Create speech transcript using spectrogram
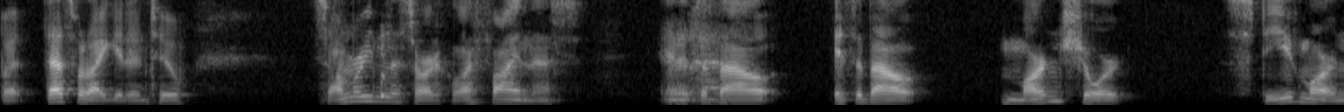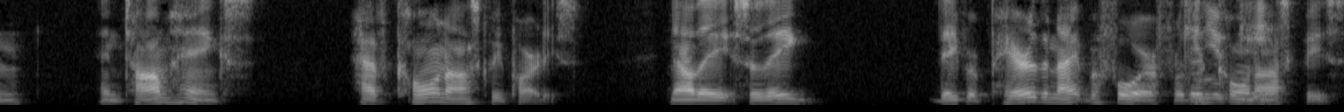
but that's what I get into. So I'm reading this article. I find this and it's Badass. about it's about Martin Short, Steve Martin, and Tom Hanks have colonoscopy parties. Now they so they they prepare the night before for Can their you eat? colonoscopies.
